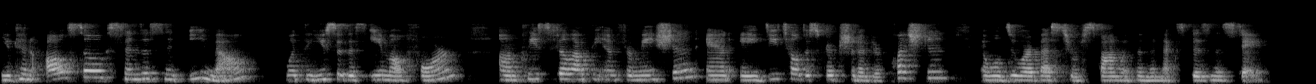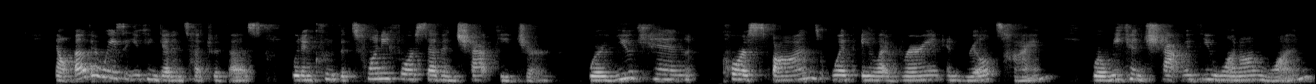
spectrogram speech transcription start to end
You can also send us an email with the use of this email form. Um, please fill out the information and a detailed description of your question, and we'll do our best to respond within the next business day. Now, other ways that you can get in touch with us would include the 24/7 chat feature, where you can correspond with a librarian in real time, where we can chat with you one-on-one.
